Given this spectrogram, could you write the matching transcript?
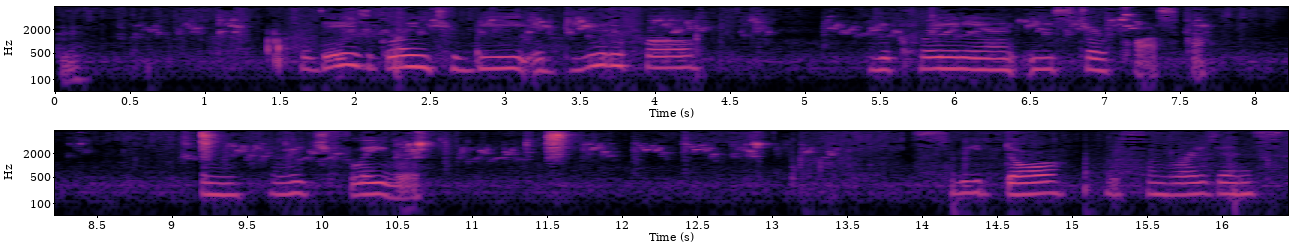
Today is going to be a beautiful Ukrainian Easter Pascha in rich flavor. Sweet dough with some raisins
